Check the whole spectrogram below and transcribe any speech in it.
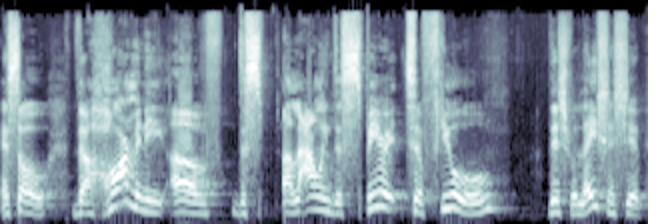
And so the harmony of the, allowing the spirit to fuel this relationship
